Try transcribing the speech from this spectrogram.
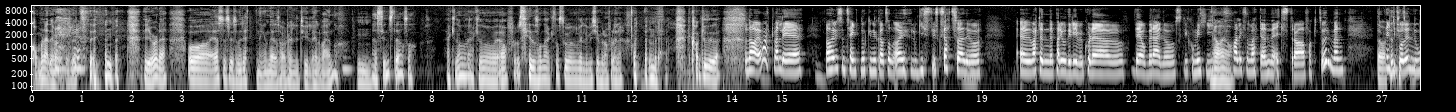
kommer ned i hølet til slutt. de gjør det. Og jeg syns liksom retningen deres har vært veldig tydelig hele veien. Da. Mm. Jeg syns det, altså. Jeg er ikke noe, jeg er ikke noe ja, For å si det sånn, jeg er ikke noe stor, veldig bekymra for dere. jeg kan ikke si det. Men det har jo vært veldig Jeg har liksom tenkt noen uker at sånn, oi, logistisk sett så er det jo eh, vært en periode i livet hvor det, det å beregne å skulle komme hit Ja, ja. har liksom vært en ekstra faktor. Men Det har tenker på det nå.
